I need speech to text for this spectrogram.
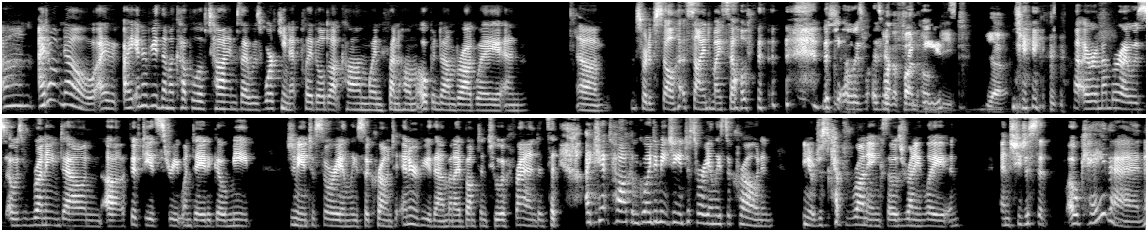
Um, I don't know. I, I interviewed them a couple of times. I was working at Playbill.com when Fun Home opened on Broadway, and um, sort of self assigned myself the show as, as the fun home beat. Yeah. I remember I was I was running down uh, 50th Street one day to go meet Jeanine Tesori and Lisa Kron to interview them, and I bumped into a friend and said, "I can't talk. I'm going to meet Jeanine Tesori and Lisa Kron," and you know just kept running because I was running late, and and she just said, "Okay, then."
